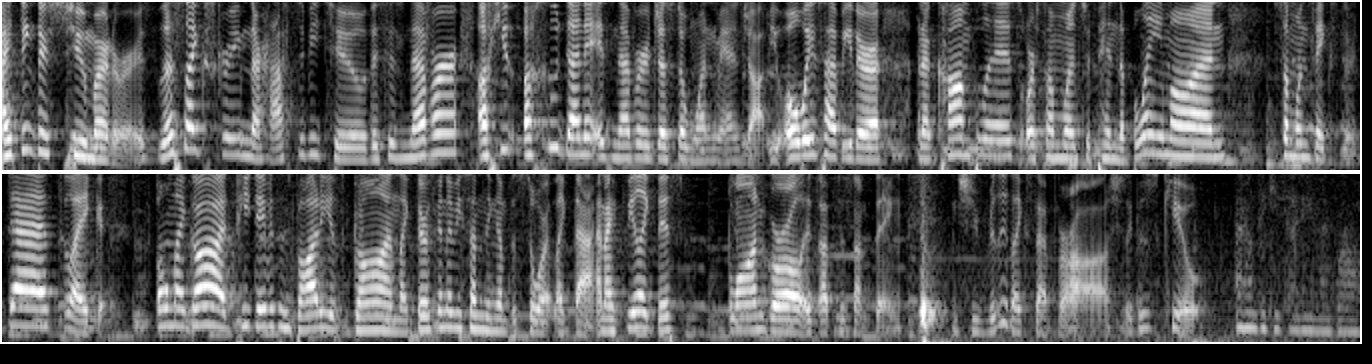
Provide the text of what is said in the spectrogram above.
I think there's two murderers. Just like Scream, there has to be two. This is never a hu- a who done it is never just a one man job. You always have either an accomplice or someone to pin the blame on. Someone fakes their death. Like, oh my God, Pete Davidson's body is gone. Like, there's gonna be something of the sort like that. And I feel like this blonde girl is up to something, and she really likes that bra. She's like, this is cute. I don't think he's hiding in my bra.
